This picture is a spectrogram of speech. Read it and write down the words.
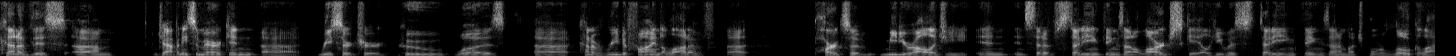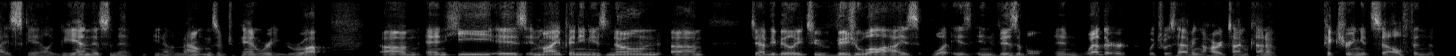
kind of this um, Japanese American uh, researcher who was uh, kind of redefined a lot of uh, parts of meteorology. In instead of studying things on a large scale, he was studying things on a much more localized scale. He began this in the you know mountains of Japan where he grew up, um, and he is, in my opinion, is known. Um, to have the ability to visualize what is invisible and weather which was having a hard time kind of picturing itself in the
